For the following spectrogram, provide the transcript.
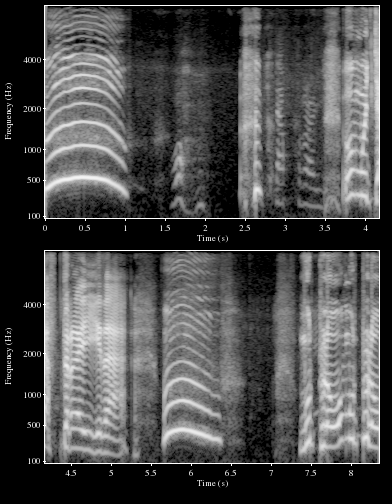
อู้จับไตรโอ้มุดจับไตรนะอู้มุดโผล่มุดโผล่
